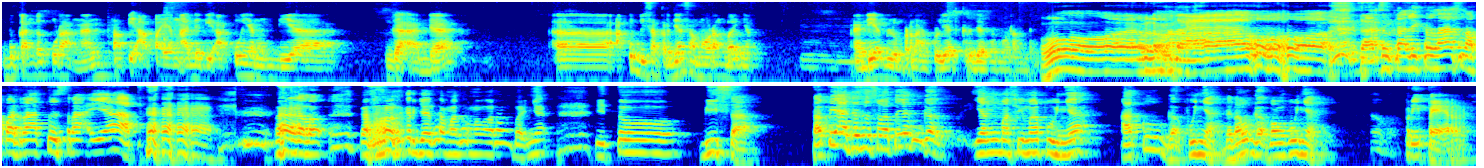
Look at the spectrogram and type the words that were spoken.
bukan kekurangan, tapi apa yang ada di aku yang dia nggak ada, eh, aku bisa kerja sama orang banyak. Nah dia belum pernah aku lihat kerja sama orang banyak. Oh, belum tahu. Satu kali kelas 800 rakyat. nah, kalau kalau kerja sama sama orang banyak itu bisa. Tapi ada sesuatu yang enggak yang Mas Wimar punya, aku nggak punya dan aku nggak mau punya. Apa? Prepare.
